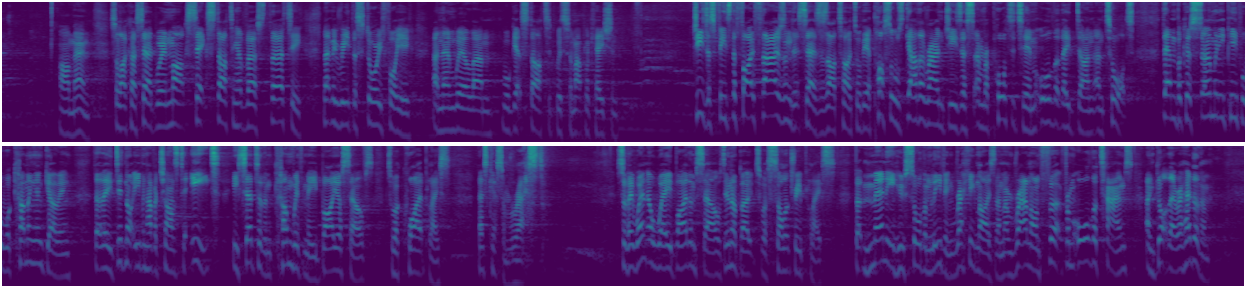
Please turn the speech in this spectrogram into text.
Amen. So, like I said, we're in Mark 6, starting at verse 30. Let me read the story for you, and then we'll, um, we'll get started with some application. Jesus feeds the 5,000, it says, as our title. The apostles gather around Jesus and reported to him all that they'd done and taught. Then, because so many people were coming and going that they did not even have a chance to eat, he said to them, Come with me by yourselves to a quiet place. Let's get some rest. So they went away by themselves in a boat to a solitary place. But many who saw them leaving recognized them and ran on foot from all the towns and got there ahead of them.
